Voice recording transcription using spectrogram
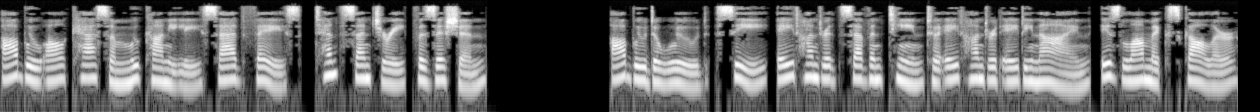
Abu al-Qasim Muqani'i Sad Face, 10th century physician. Abu Dawood c. 817–889, Islamic scholar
